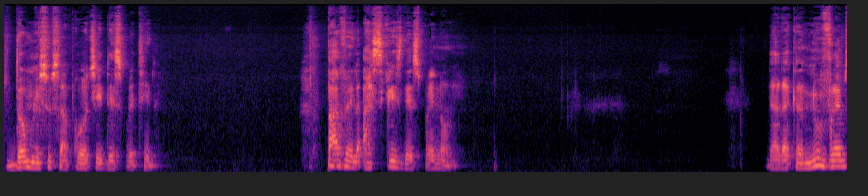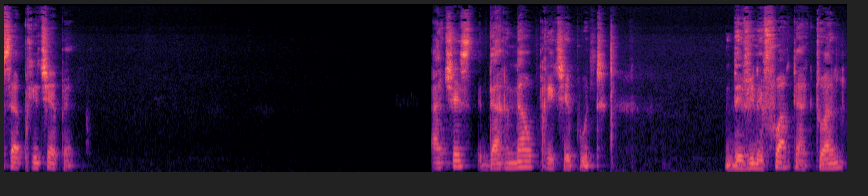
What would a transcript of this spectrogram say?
Domnul Iisus a aproce despre tine. Pavel a scris despre noi. Dar dacă nu vrem să pricepem, acest dar n-au priceput devine foarte actual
